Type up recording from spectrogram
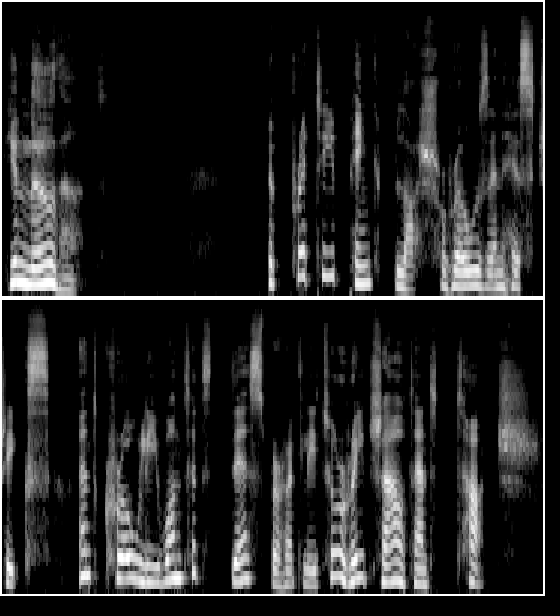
You know that. A pretty pink blush rose in his cheeks, and Crowley wanted desperately to reach out and touch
